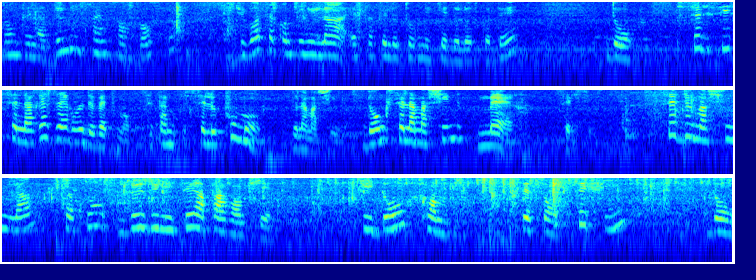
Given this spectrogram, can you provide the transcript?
Donc, elle a 2500 postes. Tu vois, ça continue là et ça fait le tourniquet de l'autre côté. Donc, celle-ci, c'est la réserve de vêtements. C'est le poumon de la machine. Donc, c'est la machine mère, celle-ci. Ces deux machines-là, ce sont deux unités à part entière. Qui donc, comme ce sont ces filles, donc,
